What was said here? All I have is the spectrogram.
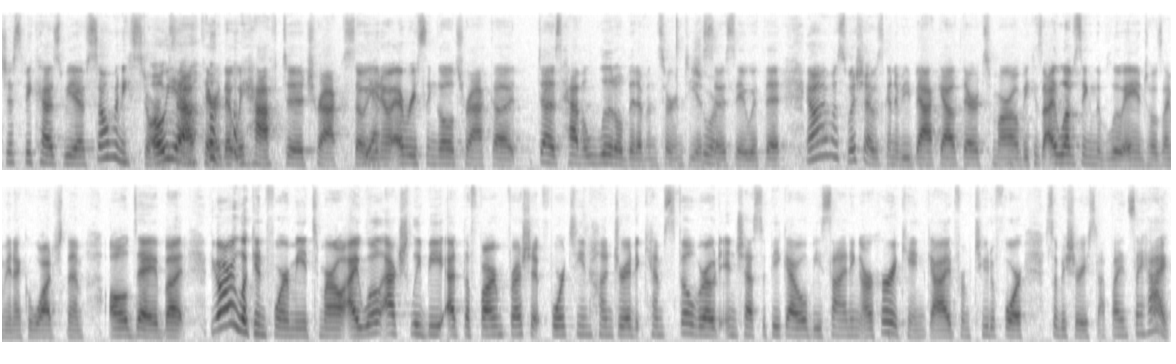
just because we have so many storms oh, yeah. out there that we have to track. So, yeah. you know, every single track uh, does have a little bit of uncertainty sure. associated with it. Know, I almost wish I was going to be back out there tomorrow because I love seeing the Blue Angels. I mean, I could watch them all day. But if you are looking for me tomorrow, I will actually be at the Farm Fresh at 1400 Kempsville Road in Chesapeake. I will be signing our hurricane guide from 2 to 4. So be sure you stop by and say hi.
